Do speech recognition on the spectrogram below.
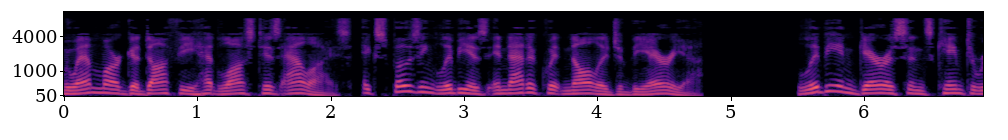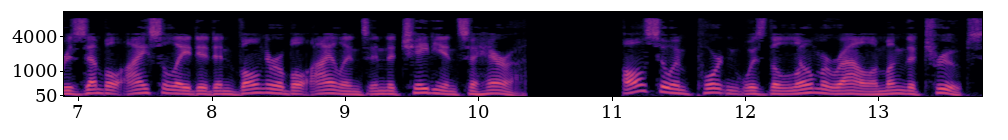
Muammar Gaddafi had lost his allies, exposing Libya's inadequate knowledge of the area. Libyan garrisons came to resemble isolated and vulnerable islands in the Chadian Sahara. Also important was the low morale among the troops,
